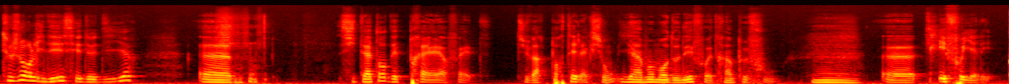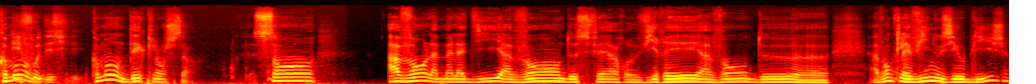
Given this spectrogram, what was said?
Toujours l'idée, c'est de dire euh, si tu attends d'être prêt, en fait, tu vas reporter l'action. Il y a un moment donné, il faut être un peu fou. Hmm. Euh, et il faut y aller. Comment Et il on- faut décider. Comment on déclenche ça? Sans avant la maladie, avant de se faire virer, avant de, euh, avant que la vie nous y oblige.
